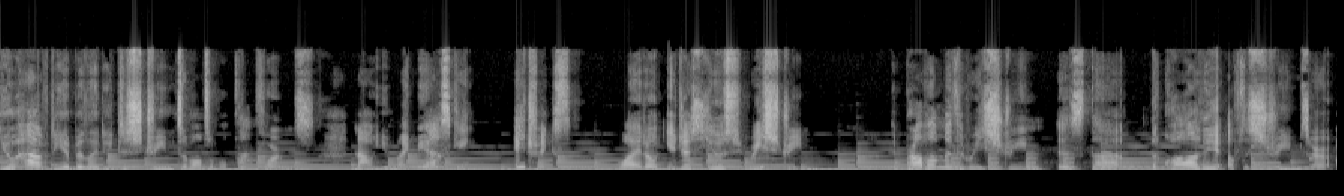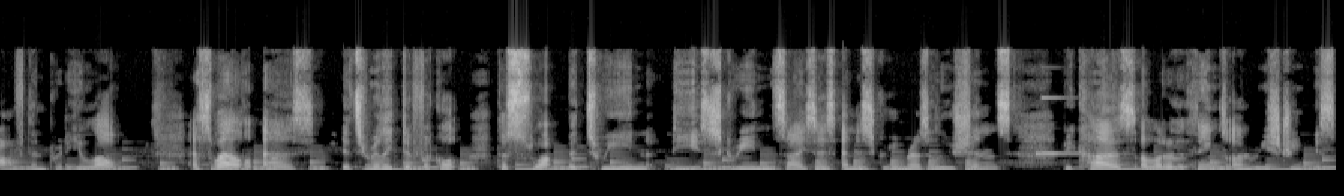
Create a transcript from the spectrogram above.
you have the ability to stream to multiple platforms. Now, you might be asking, Astrix, why don't you just use Restream? The problem with Restream is that the quality of the streams are often pretty low, as well as it's really difficult to swap between the screen sizes and the screen resolutions because a lot of the things on Restream is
